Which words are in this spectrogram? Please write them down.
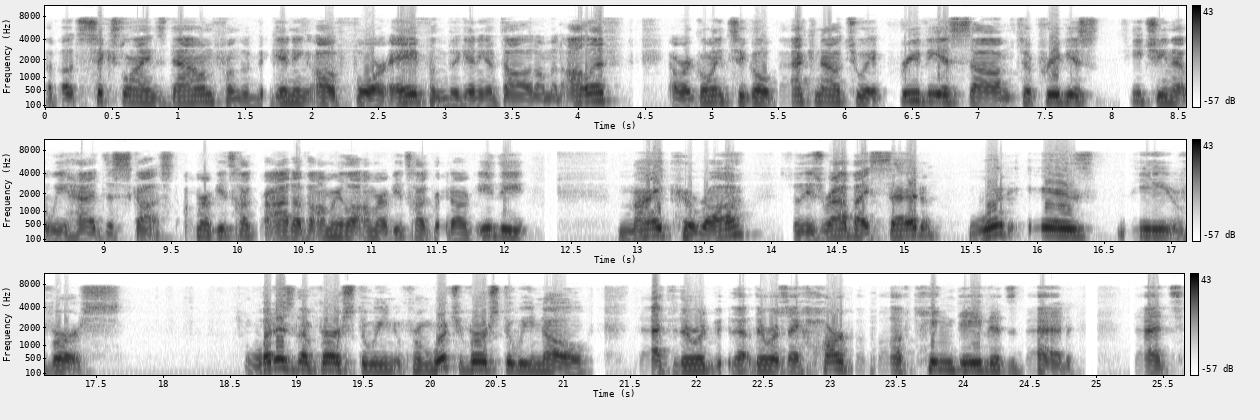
about six lines down from the beginning of 4a, from the beginning of Dalet Amud Aleph, and we're going to go back now to a previous um, to previous teaching that we had discussed. Amr Yitzchak Amrila Amr Yitzchak Idi, my kira. So these rabbis said, what is the verse? What is the verse? Do we from which verse do we know that there would be that there was a harp above King David's bed that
